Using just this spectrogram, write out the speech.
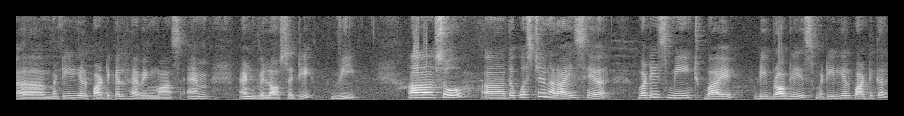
uh, material particle having mass m and velocity v. Uh, so, the question arises here what is meant by de Broglie's material particle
